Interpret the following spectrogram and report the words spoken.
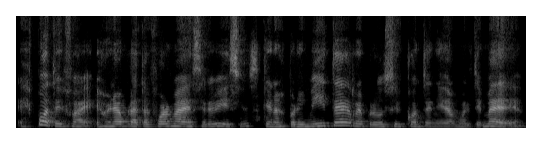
Spotify es una plataforma de servicios que nos permite reproducir contenido multimedia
